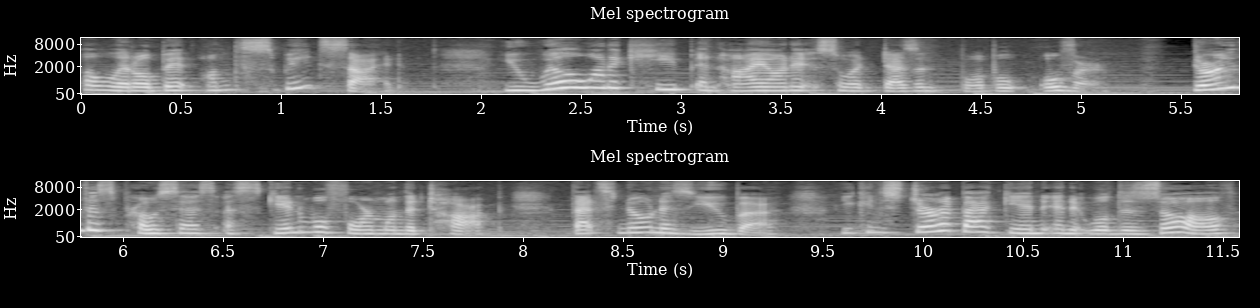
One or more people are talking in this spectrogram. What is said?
a little bit on the sweet side. You will want to keep an eye on it so it doesn't bubble over. During this process, a skin will form on the top. That's known as yuba. You can stir it back in and it will dissolve,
